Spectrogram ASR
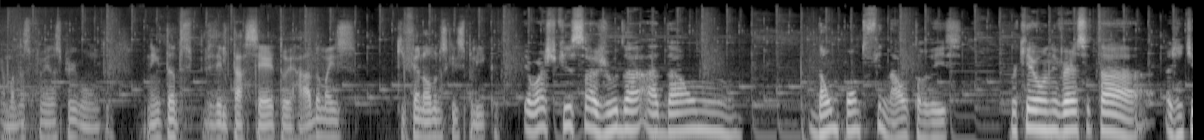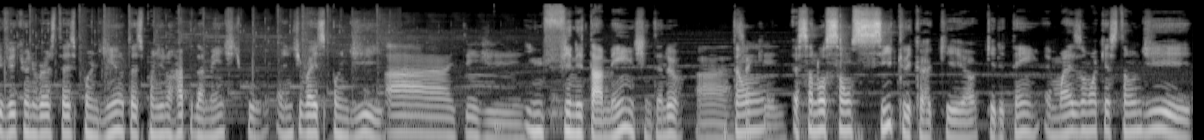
é uma das primeiras perguntas. Nem tanto se ele tá certo ou errado, mas que fenômenos que explica. Eu acho que isso ajuda a dar um dar um ponto final, talvez. Porque o universo tá, a gente vê que o universo tá expandindo, tá expandindo rapidamente, tipo, a gente vai expandir Ah, entendi. infinitamente, entendeu? Ah, Então, saquei. essa noção cíclica que, que ele tem é mais uma questão de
